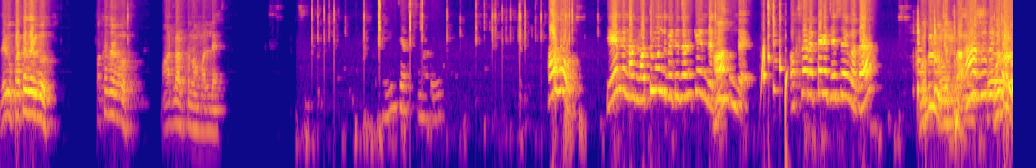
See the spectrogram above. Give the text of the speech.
జరుగు పక్క జరుగు. పక్క జరుగు. మాట్లాడుతున్నావు మళ్ళీ. ఏం చేస్తున్నారు అవును ఏంది నాకు మత్తు ముందు పెట్టేదానికి ఏంది? ఆ? తెలుస్తుంది ఒకసారి ఎట్టగా చేసావు కదా? వదులు చెప్తా. వదులు.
